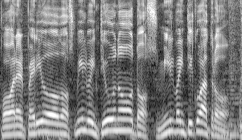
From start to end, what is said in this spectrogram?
por el periodo 2021-2024.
